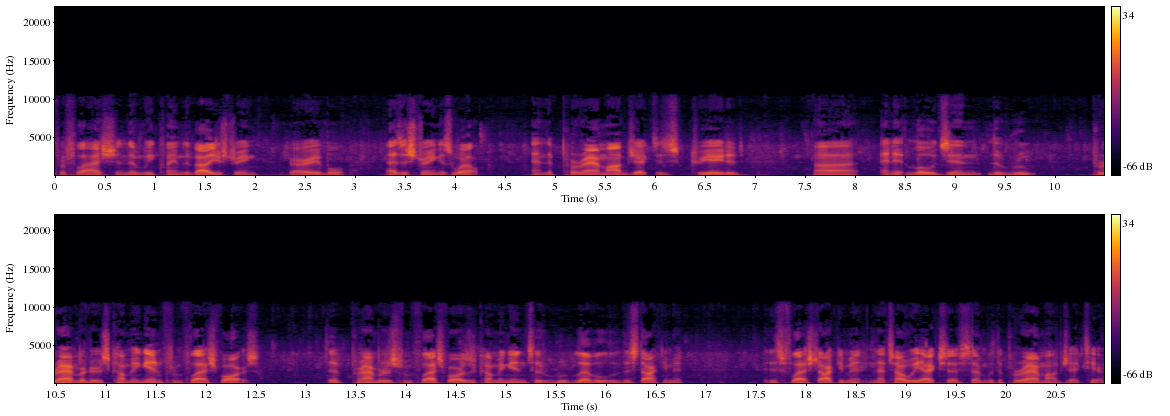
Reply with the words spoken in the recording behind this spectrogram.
for flash and then we claim the value string variable as a string as well. And the param object is created uh, and it loads in the root parameters coming in from flash vars. The parameters from flash vars are coming into the root level of this document this flash document and that's how we access them with the param object here.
